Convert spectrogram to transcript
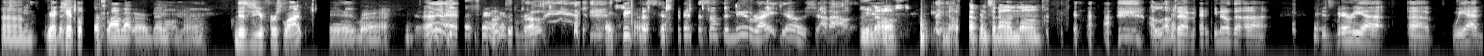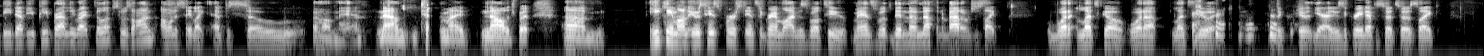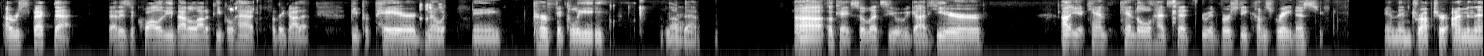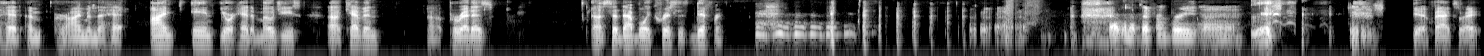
Um, yeah, This is the first live I've ever been on, man. this is your first live. Yeah, bro. Hey, welcome, bro. Speaking man. of stepping into something new, right? Yo, shout out. You know, you know, step into the unknown. I love that, man. You know the uh, it's very uh uh we had BWP Bradley Wright Phillips was on. I want to say like episode. Oh man, now I'm testing my knowledge, but um, he came on. It was his first Instagram live as well too. Man's didn't know nothing about it. was just like, what? Let's go. What up? Let's do it. It was- yeah, it was a great episode. So it's like, I respect that. That is a quality not a lot of people have. So they gotta be prepared, know everything perfectly. Love that. Uh, okay, so let's see what we got here. Uh, yeah, Ken- Kendall had said through adversity comes greatness, and then dropped her "I'm in the head," um, her "I'm in the head," "I'm in your head" emojis. Uh, Kevin uh, Paredes uh, said that boy Chris is different. Having a different breed, man. Yeah, Jeez. yeah, facts, right?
